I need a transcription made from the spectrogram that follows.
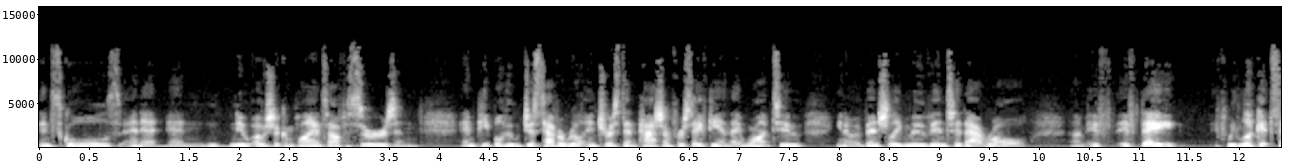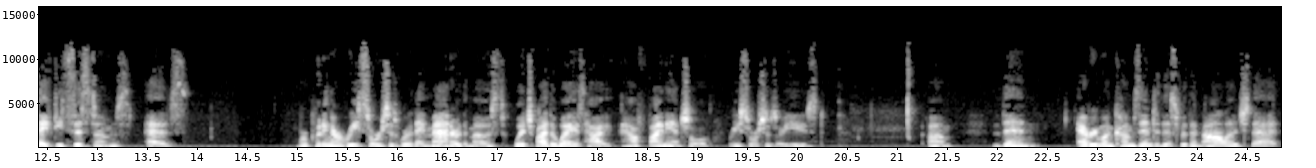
in schools and at, and new OSHA compliance officers and and people who just have a real interest and passion for safety and they want to you know eventually move into that role. Um, if if they if we look at safety systems as we're putting our resources where they matter the most, which by the way is how how financial resources are used, um, then everyone comes into this with the knowledge that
